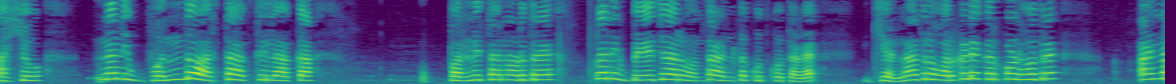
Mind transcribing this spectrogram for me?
ಅಯ್ಯೋ, ನನಗೆ ಒಂದು ಅರ್ಥ ಆಗ್ತಿಲ್ಲ ಅಕ್ಕ. ಪರಿಣಿತ ನೋಡಿದ್ರೆ ನನಗೆ ಬೇಜಾರು ಅಂತ ಅಳ್ತಾ ಕುತ್ಕೋತಾಳೆ. ಎಲ್ಲಾದ್ರೂ ಹೊರಗಡೆ ಕರ್ಕೊಂಡು ಹೋದ್ರೆ ಅಣ್ಣ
